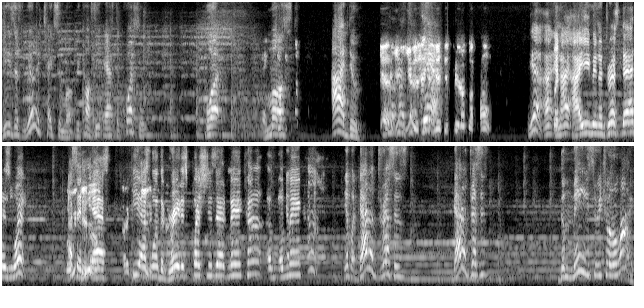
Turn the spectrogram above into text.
Jesus really takes him up because he asked the question, what must I do? Yeah, you, you was Yeah. listening to it on my phone. yeah, I, and I, I even addressed that as well. But I said he asked he asked one of the greatest questions that mankind of, of Yep. mankind. Yeah, but that addresses that addresses the means to eternal life.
